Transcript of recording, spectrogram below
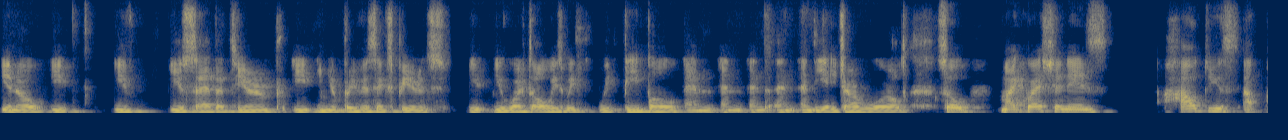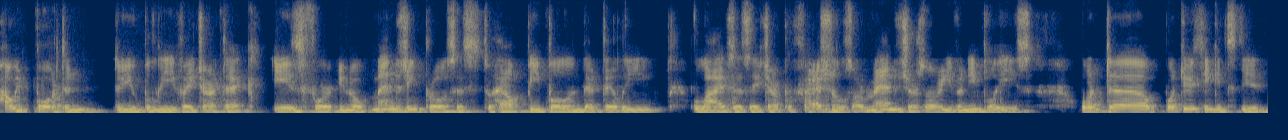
you know you you you said that you're in your previous experience you, you worked always with with people and and and and, and the hr world. So my question is how do you how important do you believe hr tech is for you know managing process to help people in their daily lives as hr professionals or managers or even employees? What uh, what do you think it's the,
